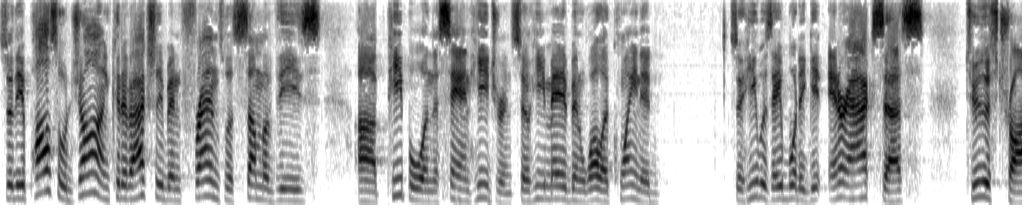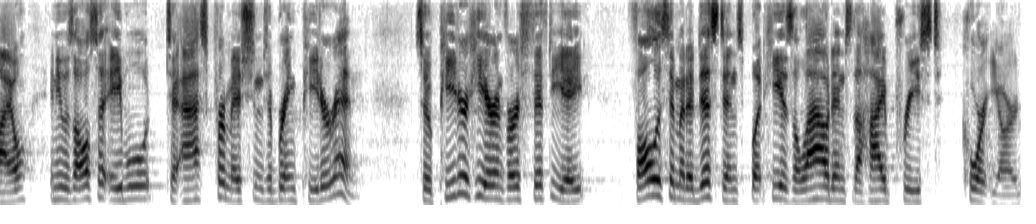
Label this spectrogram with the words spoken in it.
So the Apostle John could have actually been friends with some of these uh, people in the Sanhedrin, so he may have been well acquainted. So he was able to get inner access to this trial, and he was also able to ask permission to bring Peter in. So Peter here in verse 58 follows him at a distance, but he is allowed into the high priest courtyard.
